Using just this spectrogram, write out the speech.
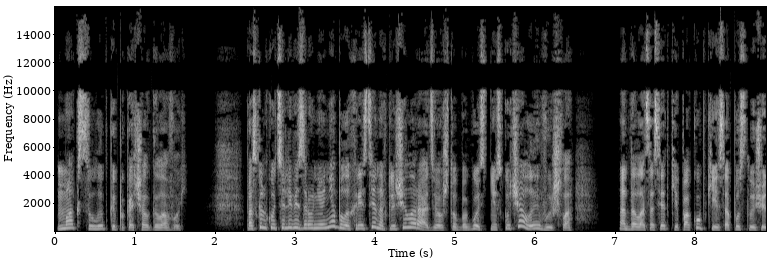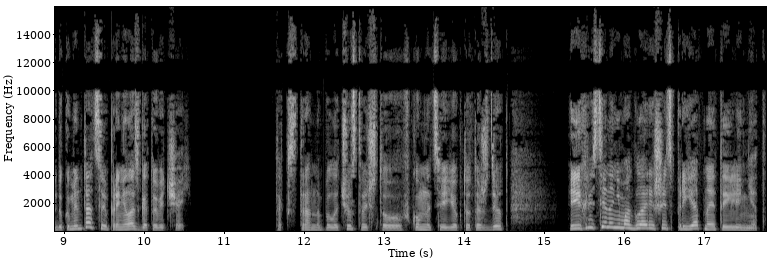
Макс с улыбкой покачал головой. Поскольку телевизора у нее не было, Христина включила радио, чтобы гость не скучал, и вышла. Отдала соседке покупки и сопутствующую документацию и принялась готовить чай. Так странно было чувствовать, что в комнате ее кто-то ждет, и Христина не могла решить, приятно это или нет.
